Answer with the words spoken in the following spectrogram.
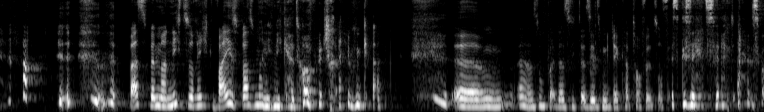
was, wenn man nicht so recht weiß, was man in die Kartoffel schreiben kann? Ähm, ah, super, dass sich das jetzt mit der Kartoffel so festgesetzt hat. Also,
